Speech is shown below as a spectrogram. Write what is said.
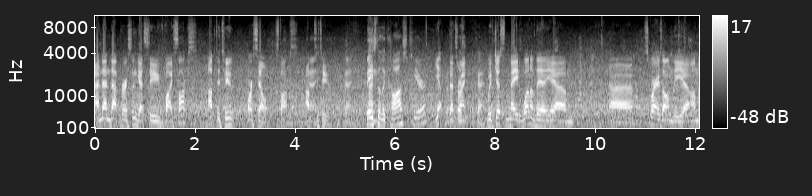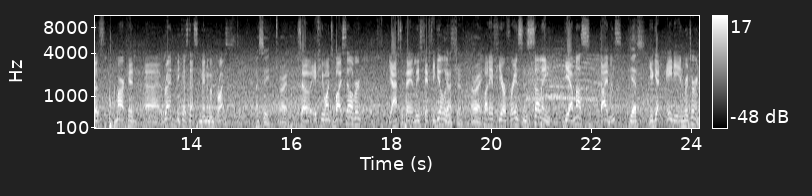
And then that person gets to buy stocks up to two or sell stocks up to two. okay. Based And- on the cost here? Yep, that's right. Okay. We've just made one of the um, uh, squares on the uh, on the market uh, red because that's the minimum price. I see. All right. So if you want to buy silver, you have to pay at least 50 guilders. Gotcha. All right. But if you're, for instance, selling diamas, diamonds, yes. you get 80 in return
